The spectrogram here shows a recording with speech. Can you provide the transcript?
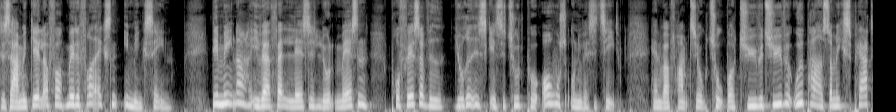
Det samme gælder for Mette Frederiksen i Mink-sagen. Det mener i hvert fald Lasse Lund Madsen, professor ved Juridisk Institut på Aarhus Universitet. Han var frem til oktober 2020 udpeget som ekspert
